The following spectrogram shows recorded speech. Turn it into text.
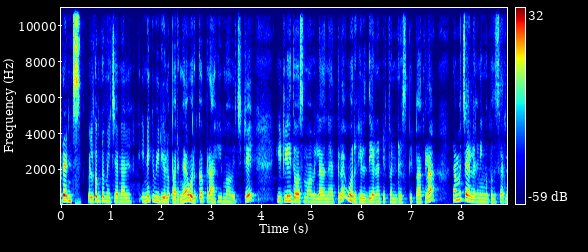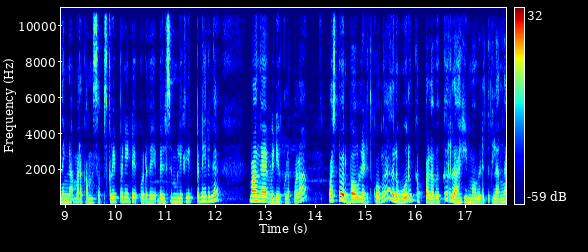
friends welcome to my channel இன்றைக்கி வீடியோவில் பாருங்கள் ஒரு கப் ராகிமா வச்சுட்டு இட்லி தோசை மாவு இல்லாத நேரத்தில் ஒரு ஹெல்த்தியான டிஃபன் ரெசிபி பார்க்கலாம். நம்ம சேனலுக்கு நீங்கள் புதுசாக இருந்தீங்கன்னா மறக்காமல் சப்ஸ்கிரைப் பண்ணிவிட்டு கூடவே பெல் சிம்பிளை கிளிக் பண்ணிடுங்க வாங்க வீடியோக்குள்ளே போகலாம் ஃபஸ்ட்டு ஒரு பவுல் எடுத்துக்கோங்க. அதில் ஒரு கப் அளவுக்கு ராகி மாவு எடுத்துக்கலாங்க.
